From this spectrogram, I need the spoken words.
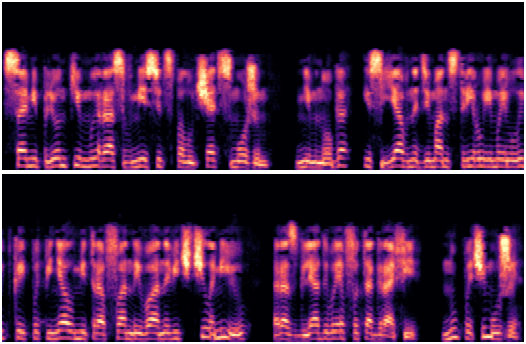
сами пленки мы раз в месяц получать сможем, немного, и с явно демонстрируемой улыбкой попенял Митрофан Иванович Челомию, разглядывая фотографии. Ну почему же,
